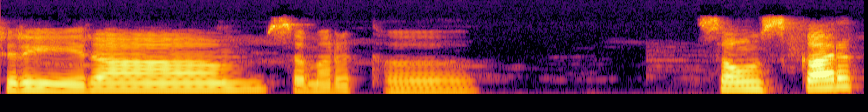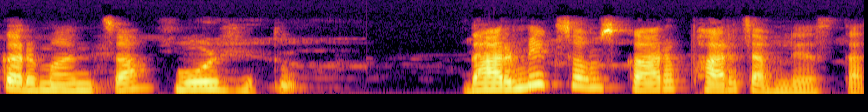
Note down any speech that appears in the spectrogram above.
श्रीराम समर्थ. संस्कार कर्मांचा मूळ हेतू. धार्मिक संस्कार फार चांगले असतात.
